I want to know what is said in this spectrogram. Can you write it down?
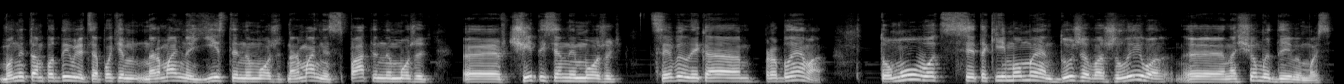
вони там подивляться, потім нормально їсти не можуть, нормально спати не можуть, е, вчитися не можуть. Це велика проблема. Тому це такий момент дуже важливо, е, на що ми дивимось,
